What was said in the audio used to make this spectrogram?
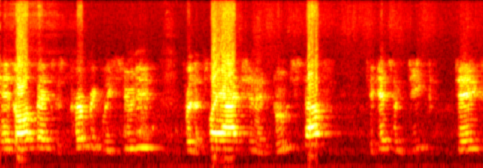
his offense is perfectly suited for the play action and boot stuff to get some deep digs,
